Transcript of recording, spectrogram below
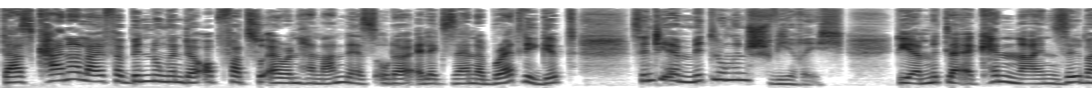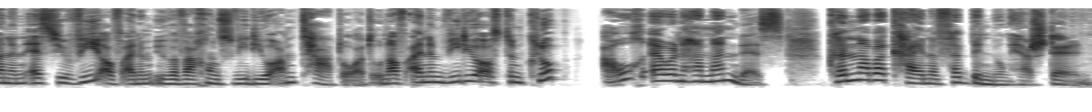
Da es keinerlei Verbindungen der Opfer zu Aaron Hernandez oder Alexander Bradley gibt, sind die Ermittlungen schwierig. Die Ermittler erkennen einen silbernen SUV auf einem Überwachungsvideo am Tatort und auf einem Video aus dem Club auch Aaron Hernandez, können aber keine Verbindung herstellen.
